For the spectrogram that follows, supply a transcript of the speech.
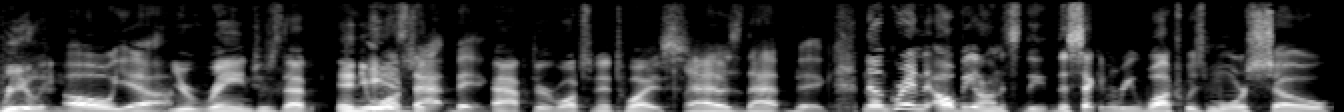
Really? Oh yeah. Your range is that, and you Is watched that it big. after watching it twice. That was that big. Now, granted, I'll be honest. The the second rewatch was more so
